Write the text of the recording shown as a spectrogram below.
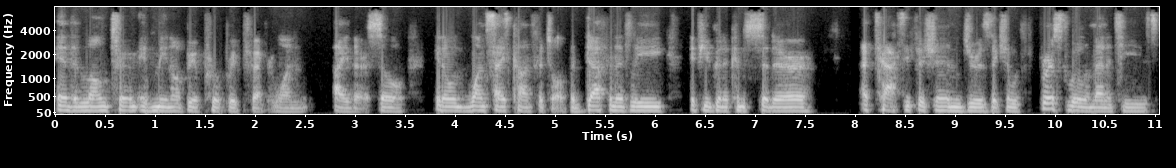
in the long term, it may not be appropriate for everyone either. So, you know, one size can't fit all, but definitely if you're going to consider a tax efficient jurisdiction with first world amenities,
